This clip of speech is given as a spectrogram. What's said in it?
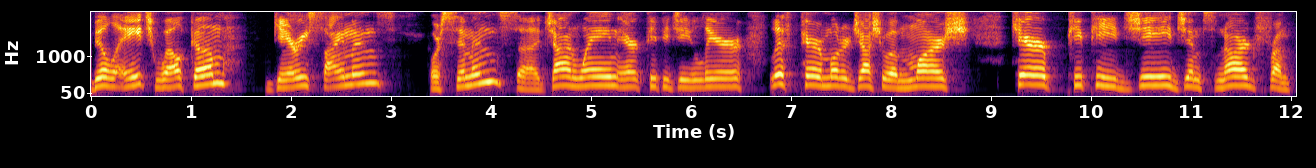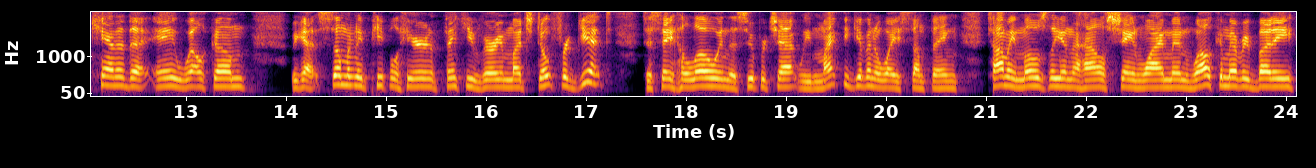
Bill H, welcome. Gary Simons or Simmons, uh, John Wayne, Eric PPG Lear, Lift Paramotor Joshua Marsh, Care PPG, Jim Snard from Canada. A welcome. We got so many people here. Thank you very much. Don't forget to say hello in the super chat. We might be giving away something. Tommy Mosley in the house, Shane Wyman. Welcome, everybody.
